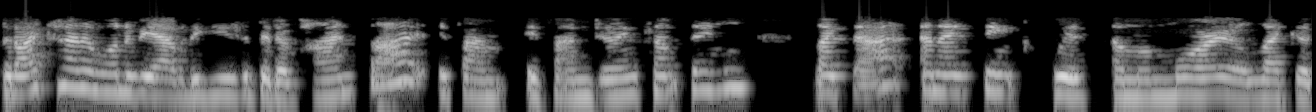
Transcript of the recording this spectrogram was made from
But I kind of want to be able to use a bit of hindsight if I'm if I'm doing something like that. And I think with a memorial, like a,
